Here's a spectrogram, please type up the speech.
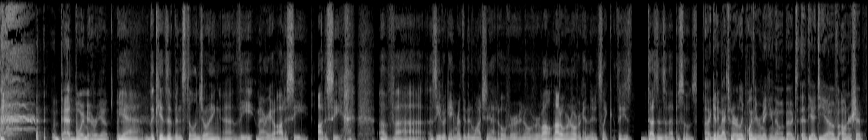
Bad boy Mario. Yeah, the kids have been still enjoying uh, the Mario Odyssey Odyssey of uh, Zebra Gamer. They've been watching that over and over. Well, not over and over again. It's like there's dozens of episodes. Uh, getting back to an early point that you were making, though, about uh, the idea of ownership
